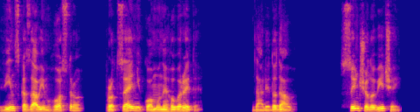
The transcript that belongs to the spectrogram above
Він сказав їм гостро про це нікому не говорити. Далі додав Син чоловічий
